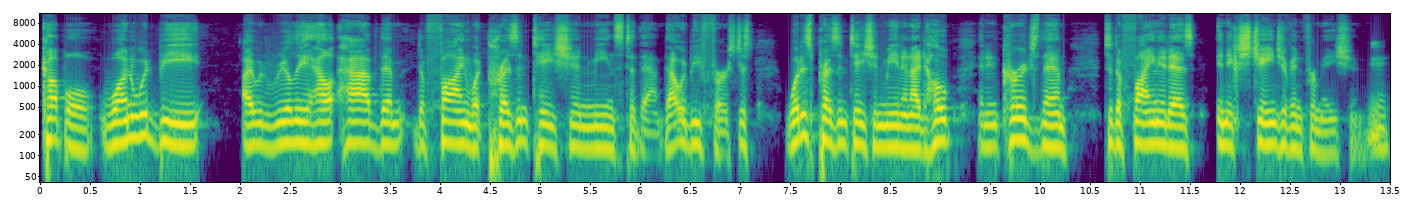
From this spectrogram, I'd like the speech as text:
Couple. One would be I would really help have them define what presentation means to them. That would be first. Just what does presentation mean? And I'd hope and encourage them to define it as an exchange of information. Mm.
